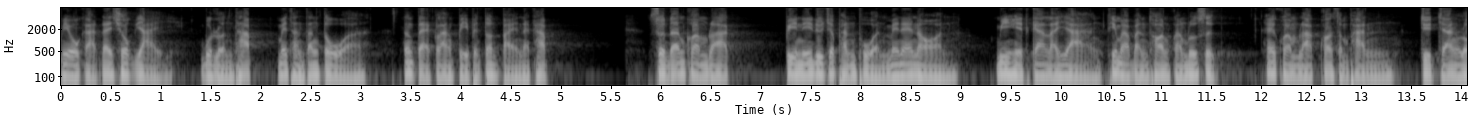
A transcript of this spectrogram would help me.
มีโอกาสได้โชคใหญ่ บุญหล่นทับไม่ทันตั้งตัว ตั้งแต่กลางปีเป็นต้นไปนะครับ ส่วนด้านความรัก ปีนี้ดูจะผันผวนไม่แน่นอน มีเหตุการณ์หลายอย่างที่มาบั่นทอนความรู้สึก ให้ความรักความสัมพันธ์จืดจางล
